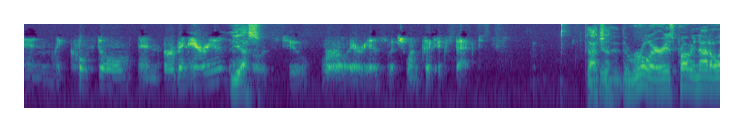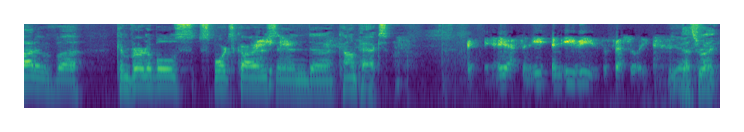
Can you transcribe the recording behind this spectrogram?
in like coastal and urban areas as Yes. opposed to rural areas, which one could expect. Gotcha. The, the rural areas probably not a lot of uh, convertibles, sports cars, Right. and uh, compacts. Yes, and, e- and EVs especially. Yeah. That's right.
